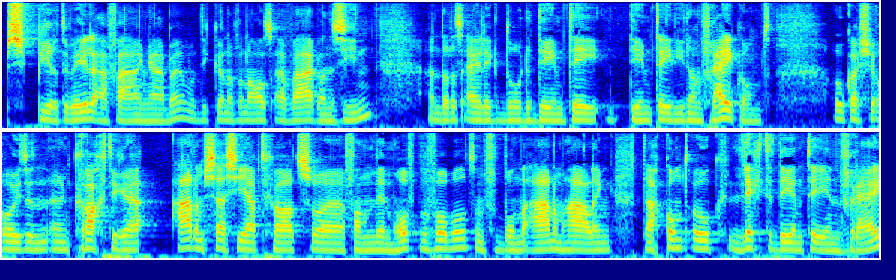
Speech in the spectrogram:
spirituele ervaring hebben. Want die kunnen van alles ervaren en zien. En dat is eigenlijk door de DMT, DMT die dan vrijkomt. Ook als je ooit een, een krachtige ademsessie hebt gehad, zo, eh, van Wim Hof bijvoorbeeld, een verbonden ademhaling, daar komt ook lichte DMT in vrij.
